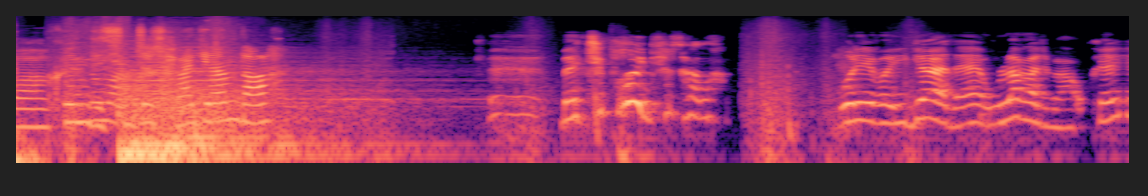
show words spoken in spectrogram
와, 근데 진짜 잘하긴 한다. 매치 포인트 삼아. 우리 이거 이겨야 돼. 올라가지 마. 오케이?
